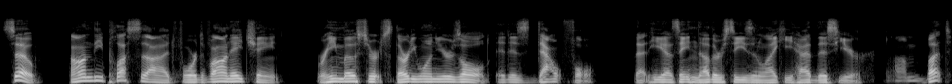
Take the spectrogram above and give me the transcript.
So, on the plus side for De'Von Achane, Raheem Mostert's 31 years old. It is doubtful that he has another season like he had this year. Um, but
